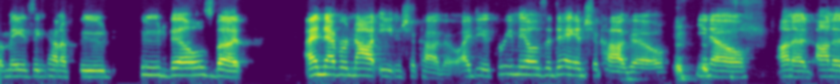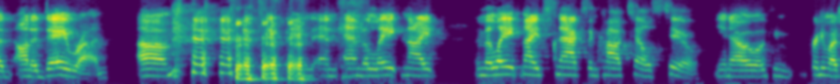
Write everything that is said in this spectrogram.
amazing kind of food food foodvilles, but I never not eat in Chicago. I do three meals a day in Chicago. You know, on a on a on a day run. Um, and, and and the late night and the late night snacks and cocktails too. You know, it can pretty much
